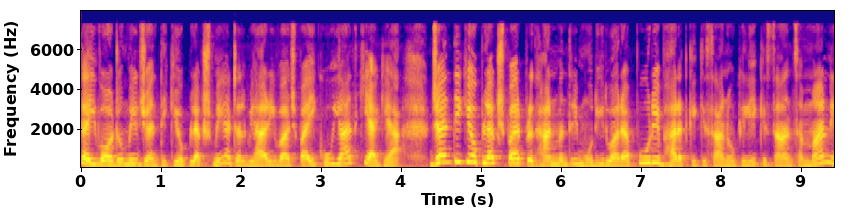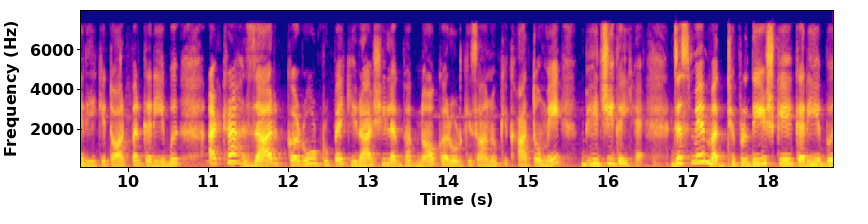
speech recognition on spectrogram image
कई वार्डो में जयंती के उपलक्ष्य में अटल बिहारी वाजपेयी को याद किया गया। जयंती के उपलक्ष्य पर प्रधानमंत्री मोदी द्वारा पूरे भारत के किसानों के लिए किसान सम्मान निधि के तौर पर करीब अठारह करोड़ रुपए की राशि लगभग नौ करोड़ किसानों के खातों में भेजी गई है, जिसमें मध्य प्रदेश के करीब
